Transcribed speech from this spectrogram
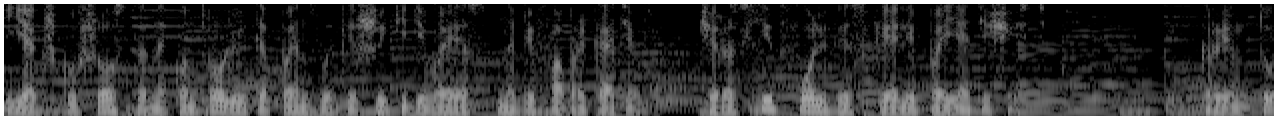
Як шку шосте не контролюйте пензлики шики ДВС напівфабрикатів через хід фольги скелі P5,6. Крім ту,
